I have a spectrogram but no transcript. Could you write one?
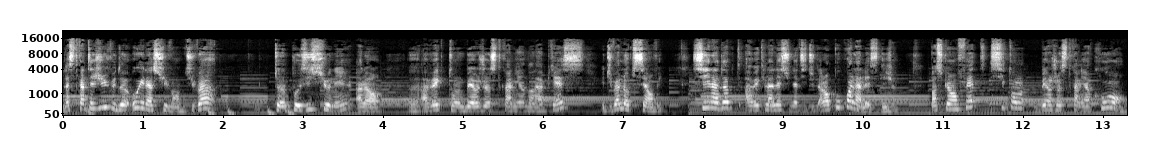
la stratégie vue de haut est la suivante. Tu vas te positionner. Alors euh, avec ton berger australien dans la pièce et tu vas l'observer. S'il adopte avec la laisse une attitude, alors pourquoi la laisse déjà? Parce qu'en fait, si ton berger australien court,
